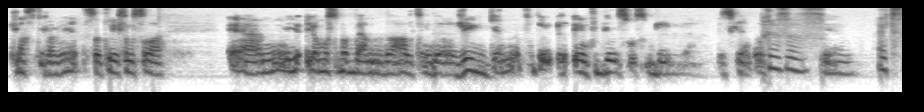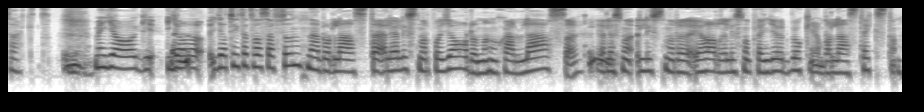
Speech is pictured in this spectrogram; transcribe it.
klasstillhörighet. Så att liksom så, Um, jag måste bara vända allting i ryggen för att det inte blir så som du beskrev. Precis. Um, Exakt. Men jag, jag, jag tyckte att det var så fint när jag då läste, eller jag lyssnade på Jarden när han själv läser. Jag, lyssnade, lyssnade, jag har aldrig lyssnat på den ljudboken, jag har bara läst texten.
